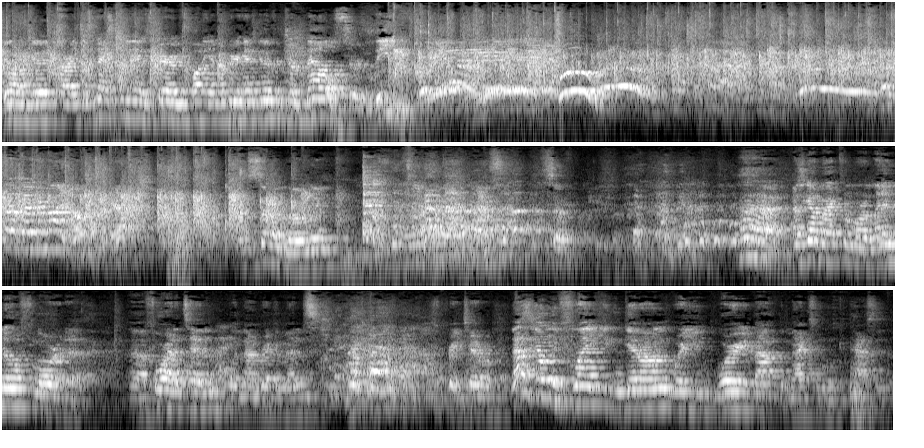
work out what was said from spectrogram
Feeling good. All right, this next comedian is very funny. Everybody, your hands together for Jamell Sirleaf. Oh. I'm so lonely. I just got back from Orlando, Florida. Uh, four out of ten would not recommend. it's pretty terrible. That's the only flight you can get on where you worry about the maximum capacity.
